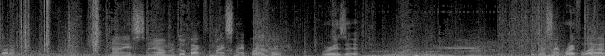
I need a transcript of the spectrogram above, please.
Got him. Nice. I know I'm gonna go back for my sniper rifle. Where is it? Where's my sniper rifle at?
